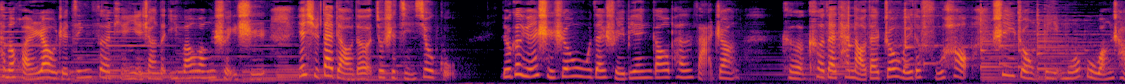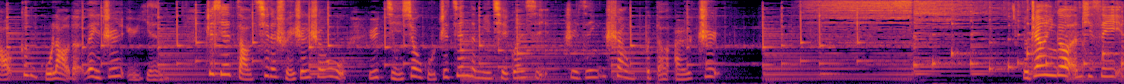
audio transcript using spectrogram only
它们环绕着金色田野上的一汪汪水池，也许代表的就是锦绣谷。有个原始生物在水边高攀法杖。可刻在他脑袋周围的符号是一种比魔古王朝更古老的未知语言。这些早期的水生生物与锦绣谷之间的密切关系，至今尚不得而知。有这样一个 NPC，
